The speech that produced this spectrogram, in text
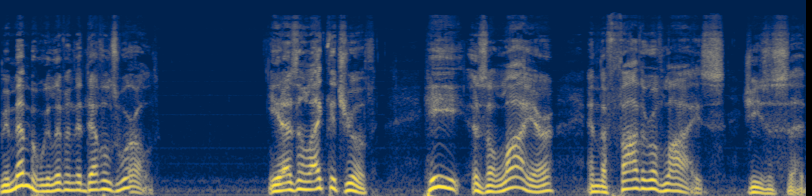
Remember, we live in the devil's world. He doesn't like the truth. He is a liar and the father of lies, Jesus said.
